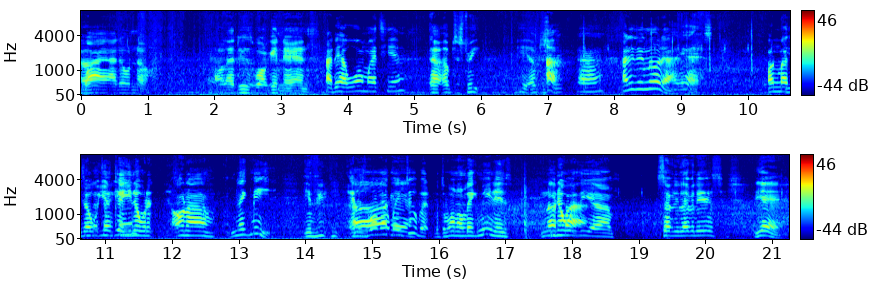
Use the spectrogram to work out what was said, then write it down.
Uh, Why, I don't know. All I do is walk in there and Ah, they have Walmart here? uh, up the street. Yeah, up the street. Ah. Uh, I didn't know that. yes. On Martin You know, you, yeah, you know what? It, on uh, Lake Mead. If you, and it's Oh, one that way too, but, but the one on Lake Mead is, Not you know far. where the um, 7 Eleven is? Yeah.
